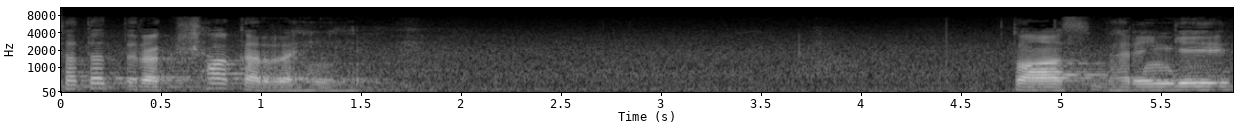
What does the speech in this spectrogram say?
सतत रक्षा कर रहे हैं। तो आंस भरेंगे।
